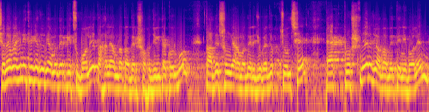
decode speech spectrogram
সেনাবাহিনী থেকে যদি আমাদের কিছু বলে, তাহলে আমরা তাদের সহযোগিতা করব। তাদের সঙ্গে আমাদের যোগাযোগ চলছে। এক প্রশ্নের জবাবে তিনি বলেন,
